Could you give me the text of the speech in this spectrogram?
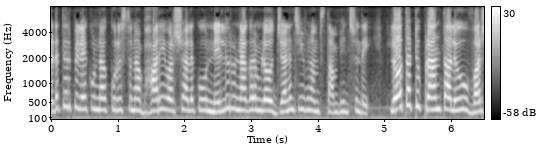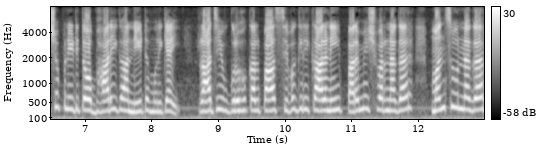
ఎడతెరిపి లేకుండా కురుస్తున్న భారీ వర్షాలకు నెల్లూరు నగరంలో జనజీవనం స్తంభించింది. లోతట్టు ప్రాంతాలు వర్షపు నీటితో భారీగా నీట మునిగాయి. Rajiv Gruhakalpa Sivagiri colony Parameshwar Nagar Mansoor Nagar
